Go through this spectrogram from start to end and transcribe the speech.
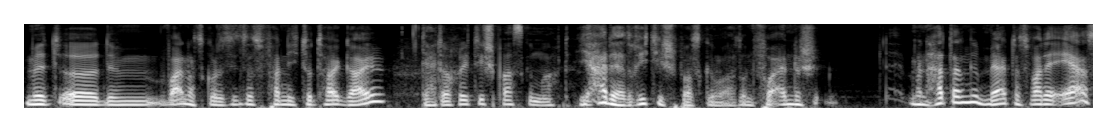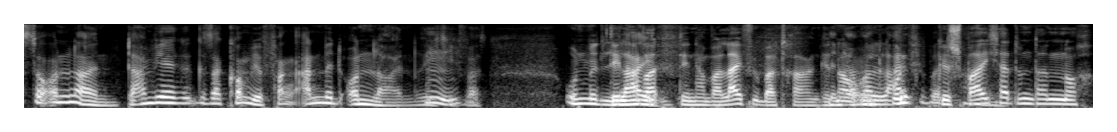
mit äh, dem Weihnachtsgottesdienst. Das fand ich total geil. Der hat auch richtig Spaß gemacht. Ja, der hat richtig Spaß gemacht. Und vor allem, das, man hat dann gemerkt, das war der erste Online. Da haben wir gesagt, komm, wir fangen an mit Online, richtig Mhm. was. Und mit Den haben, wir, Live. den haben wir live übertragen, Den genau. haben wir und, live und übertragen. gespeichert und dann noch,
